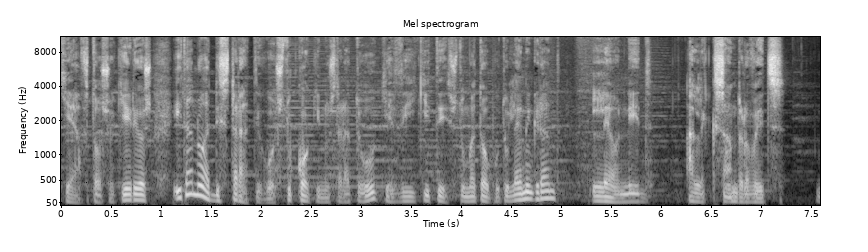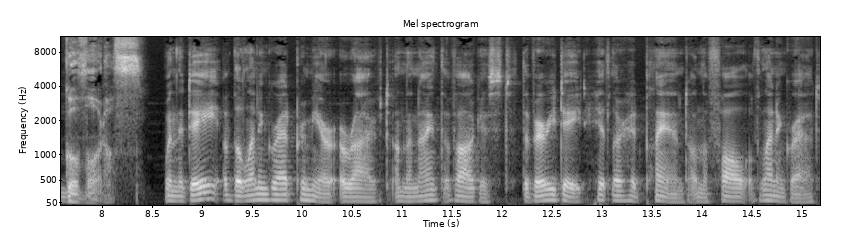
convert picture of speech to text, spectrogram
Και αυτός ο κύριος ήταν ο αντιστράτηγος του κόκκινου στρατού και διοικητής του μετόπου του Λένιγκραντ, Λεωνίδ Αλεξάνδροβιτς Γκοβόροφ. When the day of the Leningrad premiere arrived on the 9th of August, the very date Hitler had planned on the fall of Leningrad,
